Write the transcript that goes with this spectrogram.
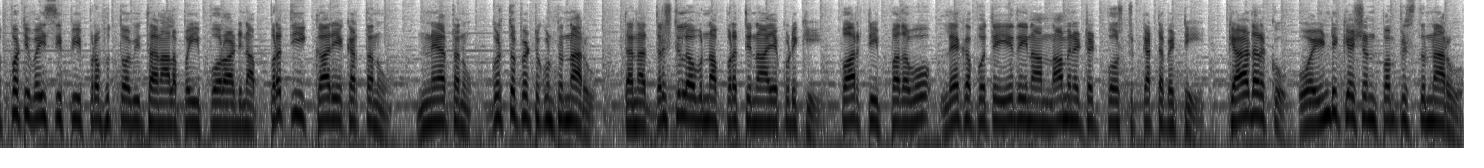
అప్పటి వైసీపీ ప్రభుత్వ విధానాలపై పోరాడిన ప్రతి కార్యకర్తను నేతను గుర్తుపెట్టుకుంటున్నారు. తన దృష్టిలో ఉన్న ప్రతి నాయకుడికి పార్టీ పదవో లేకపోతే ఏదైనా నామినేటెడ్ పోస్ట్ కట్టబెట్టి క్యాడర్కు ఓ ఇండికేషన్ పంపిస్తున్నారు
